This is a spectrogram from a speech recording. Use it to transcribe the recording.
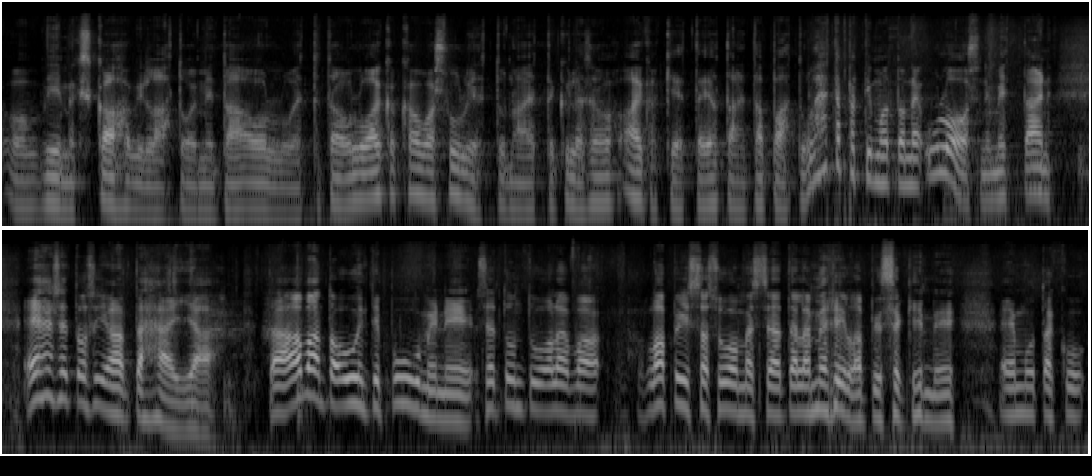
on viimeksi kahvila toimintaa ollut. Että tämä on ollut aika kauan suljettuna, että kyllä se on aikakin, että jotain tapahtuu. Lähetäpä Timo tuonne ulos, nimittäin eihän se tosiaan tähän jää. Tämä avantouintipuumi, niin se tuntuu olevan Lapissa, Suomessa ja täällä Merilapissakin, niin ei muuta kuin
